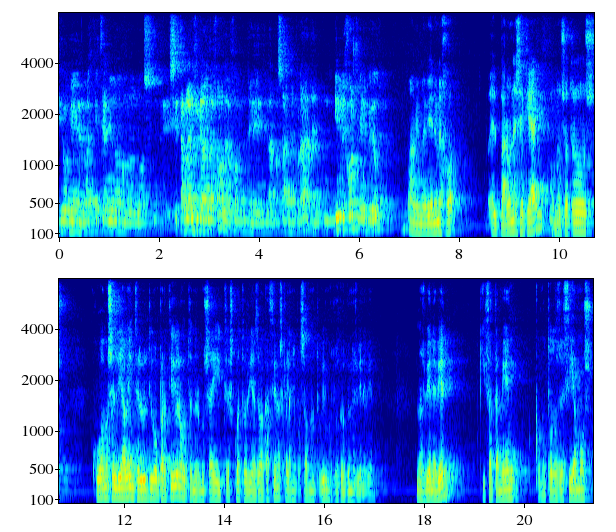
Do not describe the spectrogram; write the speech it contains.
digo que además que este año no, no, no se está planificado de otra forma, de la, forma de, de la pasada temporada. ¿Viene mejor, te viene peor? A mí me viene mejor. El parón ese que hay, uh -huh. nosotros jugamos el día 20 el último partido y luego tendremos ahí 3-4 días de vacaciones que el año pasado no tuvimos. Yo creo que nos viene bien. Nos viene bien. Quizá también como todos decíamos,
